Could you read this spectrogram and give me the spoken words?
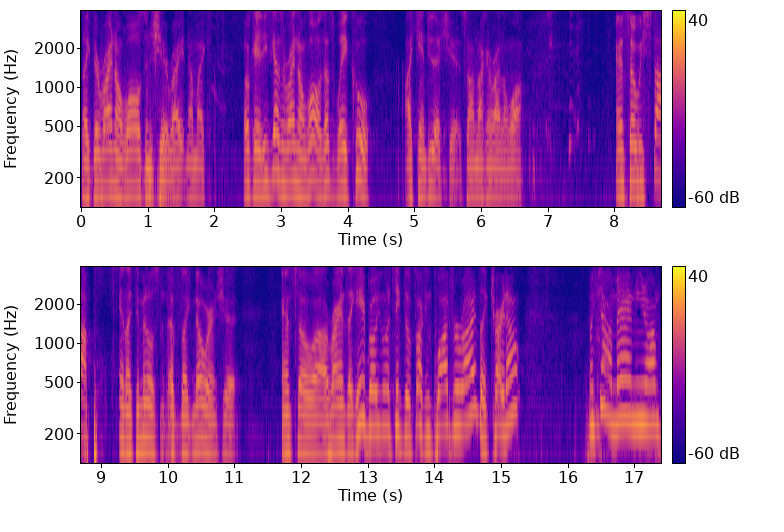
like they're riding on walls and shit, right? And I'm like, okay, these guys are riding on walls. That's way cool. I can't do that shit, so I'm not gonna ride on a wall. and so we stop in like the middle of, like nowhere and shit. And so uh, Ryan's like, "Hey, bro, you want to take the fucking quad for a ride? Like, try it out." I'm like, "No, man. You know, I'm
